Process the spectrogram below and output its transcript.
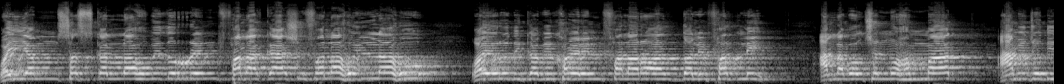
ওয়াইয়াম সাসকাল্লাহু বিদুররিন ফালা কাশিফা লাহু ইল্লাহু ওয়া ইউরিদিকা বিখাইরিন ফালা রাদ্দা লিফাদলি আল্লাহ বলছেন, মোহাম্মদ আমি যদি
